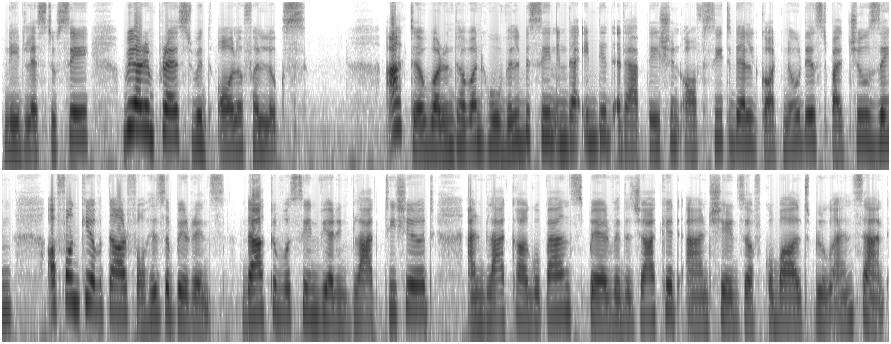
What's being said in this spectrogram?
Needless to say, we are impressed with all of her looks. Actor Varun Dhawan, who will be seen in the Indian adaptation of Citadel, got noticed by choosing a funky avatar for his appearance. The actor was seen wearing black t-shirt and black cargo pants paired with a jacket and shades of cobalt blue and sand.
